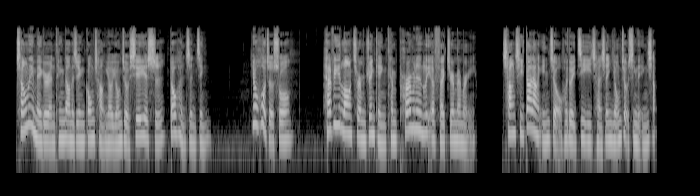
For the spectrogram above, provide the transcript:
城里每个人听到那间工厂要永久歇业时，都很震惊。又或者说 Heavy long-term drinking can permanently affect your memory. 长期大量饮酒会对记忆产生永久性的影响。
